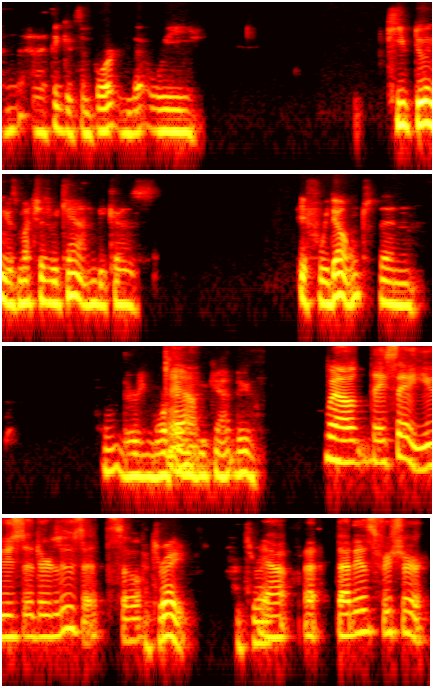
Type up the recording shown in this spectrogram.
and, and I think it's important that we keep doing as much as we can because if we don't, then there's more things Yeah. we can't do. Well, they say use it or lose it. So That's right. That's right. yeah, that, that is for sure.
